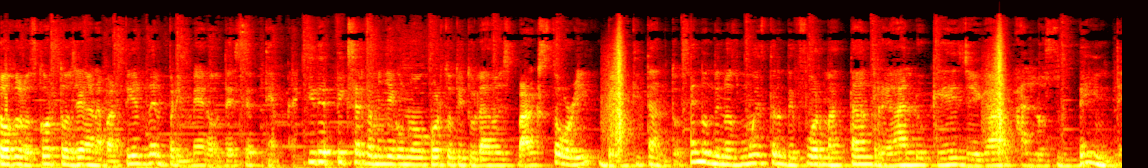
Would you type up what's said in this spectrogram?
Todos los cortos llegan a partir del primero de septiembre. Y de Pixar también llega un nuevo corto titulado Spark Story, veintitantos, en donde nos muestran de forma tan real lo que es llegar a los 20.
